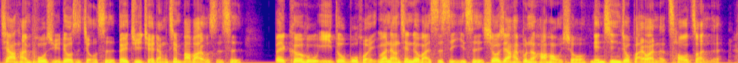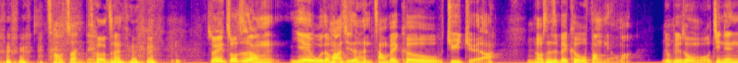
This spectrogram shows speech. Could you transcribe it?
洽谈破局六十九次，被拒绝两千八百五十次，被客户已读不回一万两千六百四十一次，休假还不能好好休，年薪就百万了，超赚的，超赚的，超赚的。所以做这种业务的话，其实很常被客户拒绝啦。”然后甚至被客户放鸟嘛，就比如说我今天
